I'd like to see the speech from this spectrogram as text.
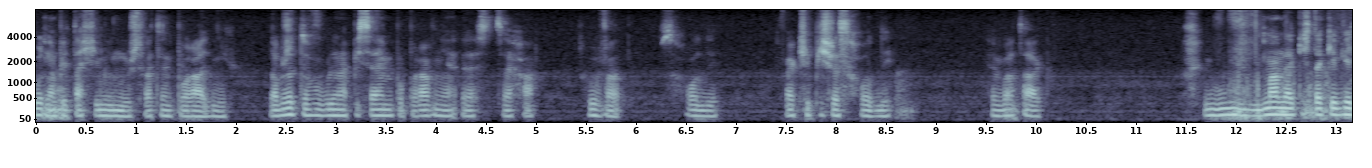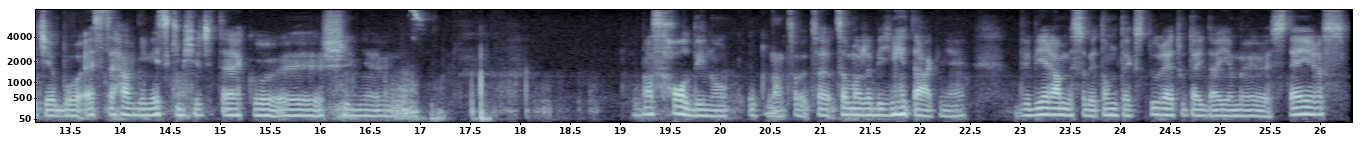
Kurna, 15 minut już ten poradnik. Dobrze to w ogóle napisałem poprawnie SCH. Kurwa, schody. Jak się pisze schody? Chyba tak. Mam jakieś takie, wiecie, bo SCH w niemieckim się czyta jako yy, szynie, więc... Chyba schody, no kurna, co, co, co może być nie tak, nie? Wybieramy sobie tą teksturę, tutaj dajemy stairs.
